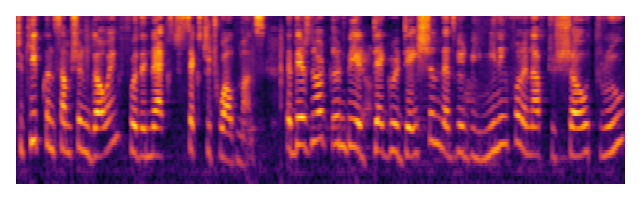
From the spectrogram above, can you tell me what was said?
to keep consumption going for the next six to 12 months. That there's not going to be a yeah. degradation that's going to be meaningful enough to show through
